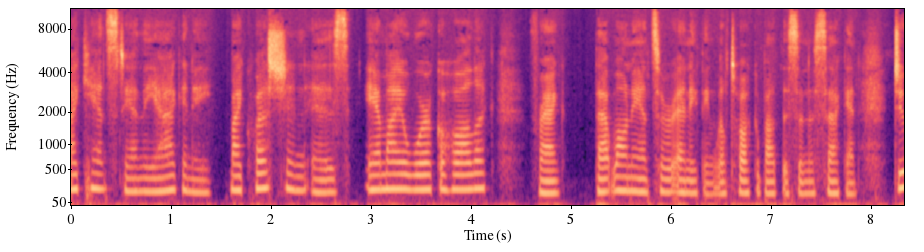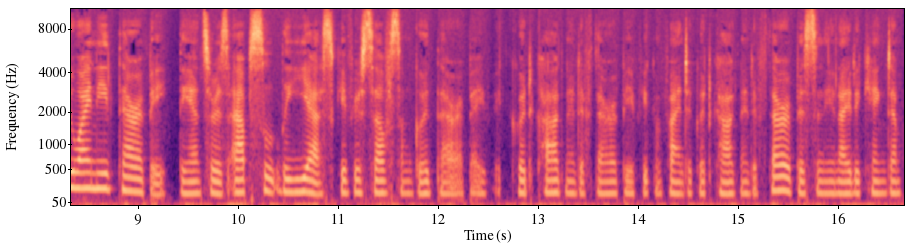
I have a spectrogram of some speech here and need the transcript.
I can't stand the agony. My question is Am I a workaholic? Frank, that won't answer anything. We'll talk about this in a second. Do I need therapy? The answer is absolutely yes. Give yourself some good therapy, good cognitive therapy, if you can find a good cognitive therapist in the United Kingdom.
